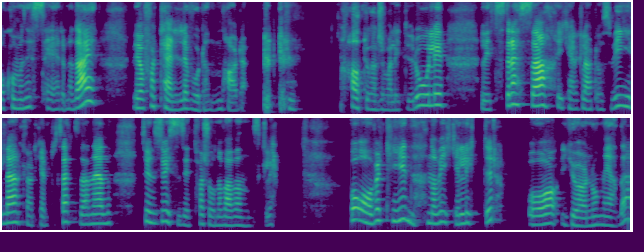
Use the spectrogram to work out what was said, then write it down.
å kommunisere med deg ved å fortelle hvordan den har det. At du kanskje var litt urolig, litt stressa, ikke helt klarte å hvile, klarte ikke helt å sette deg ned, syntes visse situasjoner var vanskelig. Og over tid, når vi ikke lytter og gjør noe med det,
